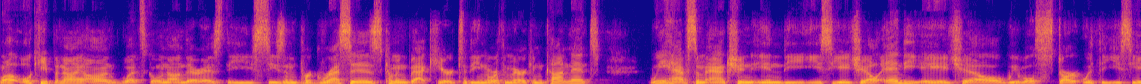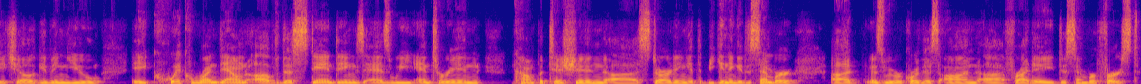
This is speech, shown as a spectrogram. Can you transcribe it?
Well, we'll keep an eye on what's going on there as the season progresses. Coming back here to the North American continent, we have some action in the ECHL and the AHL. We will start with the ECHL, giving you a quick rundown of the standings as we enter in competition uh, starting at the beginning of December, uh, as we record this on uh, Friday, December 1st.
